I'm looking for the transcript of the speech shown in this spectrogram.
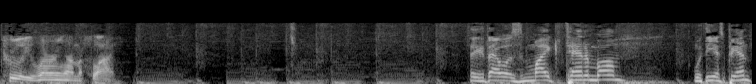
truly learning on the fly. I think that was Mike Tannenbaum with ESPN.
